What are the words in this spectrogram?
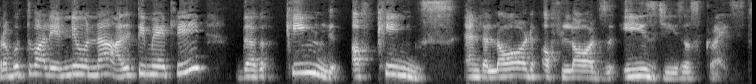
ప్రభుత్వాలు ఎన్ని ఉన్నా ultimately the king of kings and the lord of lords is Jesus Christ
